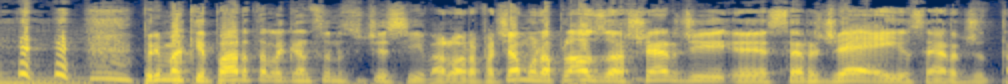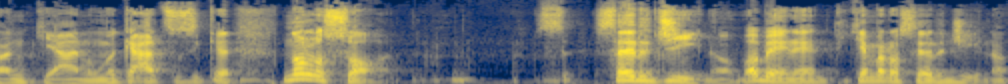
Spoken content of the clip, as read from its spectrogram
Prima che parta la canzone successiva. Allora, facciamo un applauso a Sergi, eh, Sergei o Sergio Tanchiano, come cazzo si chiama? Non lo so. Sergino, va bene? Ti chiamerò Sergino.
